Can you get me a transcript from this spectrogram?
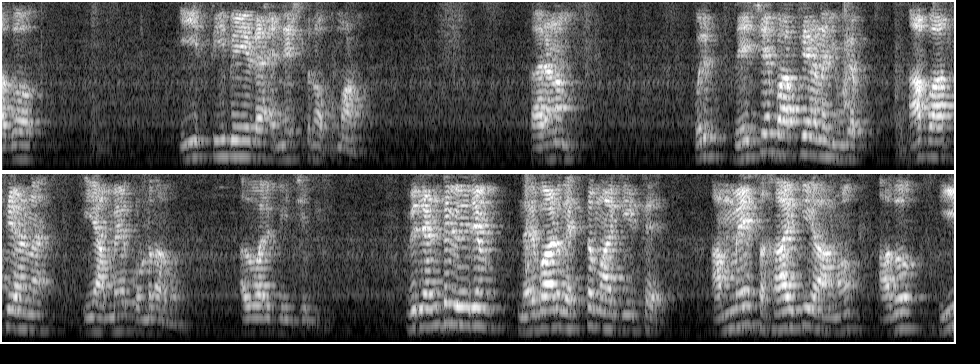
അതോ ഈ സി ബി ഐയുടെ അന്വേഷണത്തിനൊപ്പമാണോ? കാരണം ഒരു ദേശീയ പാർട്ടിയാണ് യു ഡി എഫ് ആ പാർട്ടിയാണ് ഈ അമ്മയെ കൊണ്ടു നടന്നത്. അതുപോലെ ബി ജെ പി. ഇവർ രണ്ടുപേരും നിലപാട് വ്യക്തമാക്കിയിട്ട് അമ്മയെ സഹായിക്കുകയാണോ അതോ ഈ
